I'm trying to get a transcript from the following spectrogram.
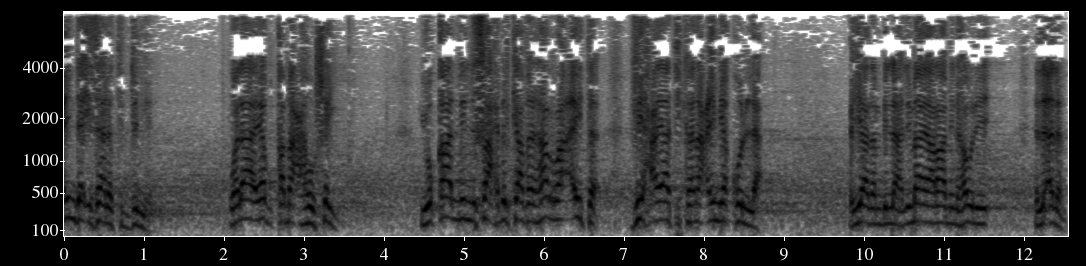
عند إزالة الدنيا. ولا يبقى معه شيء. يقال لصاحب الكافر هل رأيت في حياتك نعيم؟ يقول لا. عياذا بالله لما يرى من هول الألم.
